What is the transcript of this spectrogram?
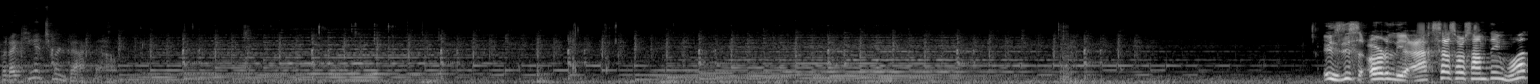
But I can't turn back now. Is this early access or something? What?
